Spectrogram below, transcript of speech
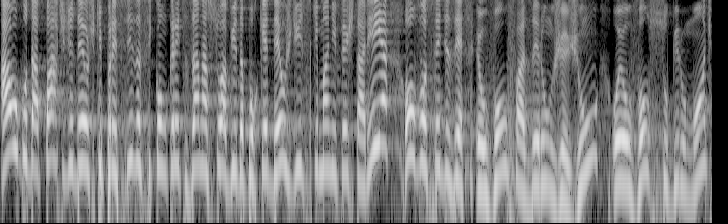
algo da parte de Deus que precisa se concretizar na sua vida, porque Deus disse que manifestaria, ou você dizer, eu vou fazer um jejum, ou eu vou subir um monte,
